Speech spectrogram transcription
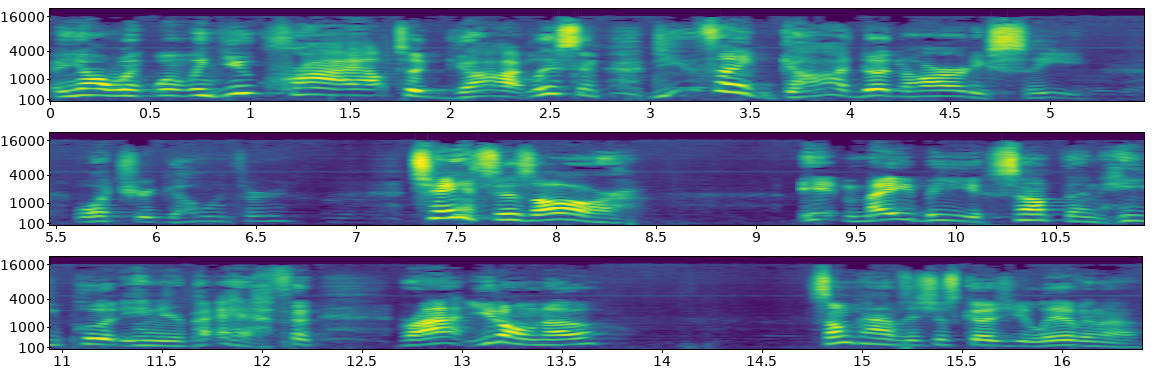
And y'all, when, when you cry out to God, listen, do you think God doesn't already see what you're going through? Chances are it may be something He put in your path, right? You don't know. Sometimes it's just because you live in a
